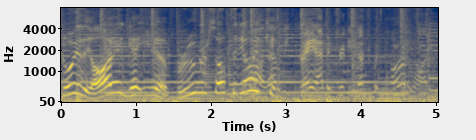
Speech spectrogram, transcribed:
show you the awning, get you a brew or something. Oh, you know, you can- be great. I've been drinking nothing but pond water.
